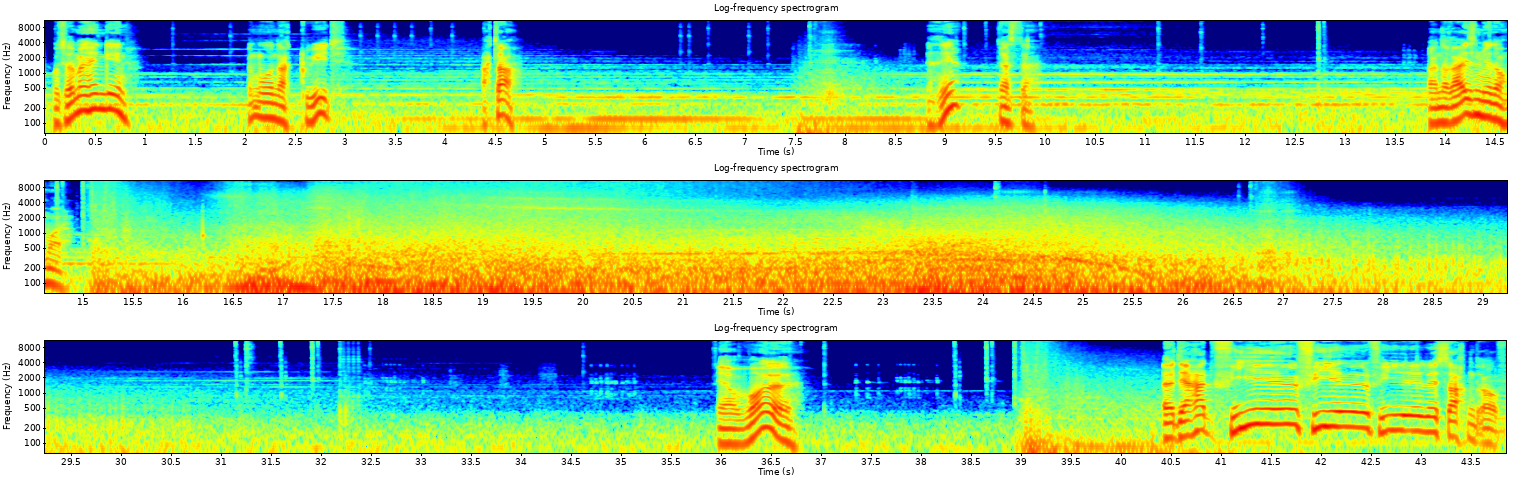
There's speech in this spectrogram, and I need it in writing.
Wo soll man hingehen? Irgendwo nach Greed. Ach, da. Das hier? Das da. Dann reisen wir doch mal. Jawohl. Äh, der hat viel, viel, viele Sachen drauf.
